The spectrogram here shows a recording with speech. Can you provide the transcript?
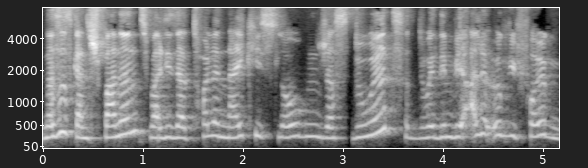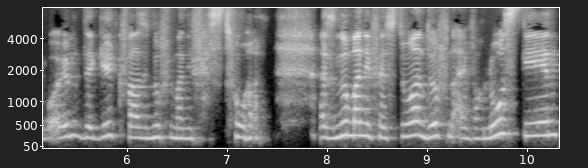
das ist ganz spannend, weil dieser tolle Nike-Slogan Just Do It, dem wir alle irgendwie folgen wollen, der gilt quasi nur für Manifestoren. Also nur Manifestoren dürfen einfach losgehen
